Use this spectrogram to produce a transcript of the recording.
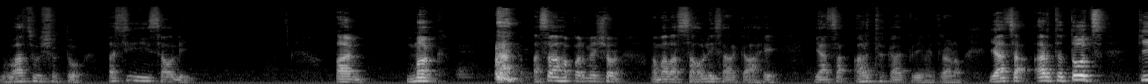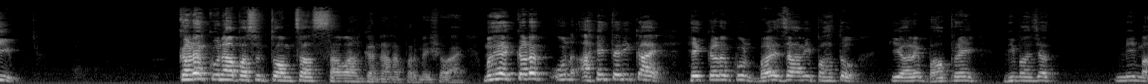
वाचवू शकतो. अशी ही सावली. आणि मग असा हा परमेश्वर आम्हाला सावलीसारखा आहे. याचा अर्थ काय प्रिय मित्रांनो? याचा अर्थ तोच की कडक उन्हापासून तो आमचा सावार करणारा परमेश्वर आहे. मग हे कडक ऊन आहे तरी काय? हे कडक ऊन बळजा आम्ही पाहतो की अरे बापरे मी माझ्या मी मा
